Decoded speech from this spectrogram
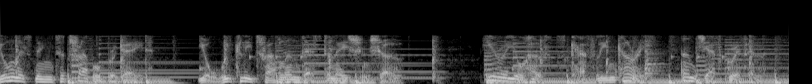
You're listening to Travel Brigade, your weekly travel and destination show. Here are your hosts, Kathleen Curry and Jeff Griffin.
